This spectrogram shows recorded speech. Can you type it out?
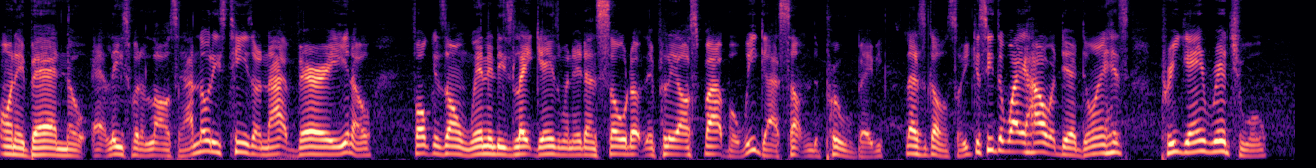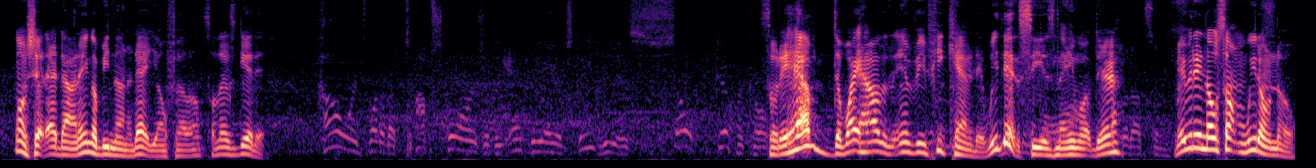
on a bad note, at least with a loss. And I know these teams are not very, you know, focus on winning these late games when they done sold up their playoff spot, but we got something to prove, baby. Let's go. So you can see Dwight Howard there doing his pregame ritual. I'm gonna shut that down. Ain't gonna be none of that, young fella. So let's get it. So they have Dwight Howard as the MVP candidate. We didn't see his name up there. Maybe they know something we don't know.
